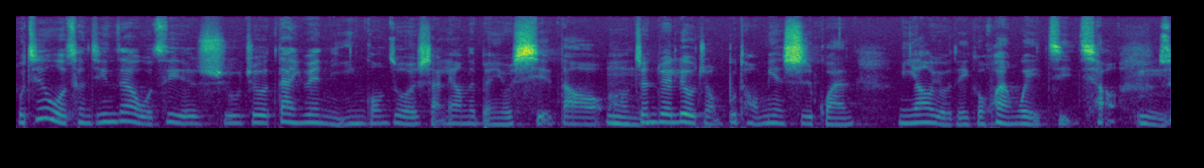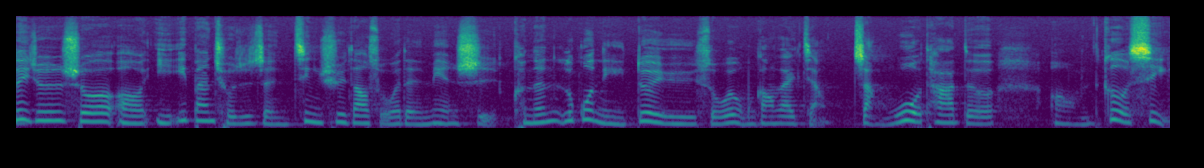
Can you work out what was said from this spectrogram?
我记得我曾经在我自己的书就《但愿你因工作而闪亮》那本有写到，呃，针对六种不同面试官你要有的一个换位技巧。嗯，所以就是说，呃，以一般求职者进去到所谓的面试，可能如果你对于所谓我们刚才讲掌握他的嗯、呃、个性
